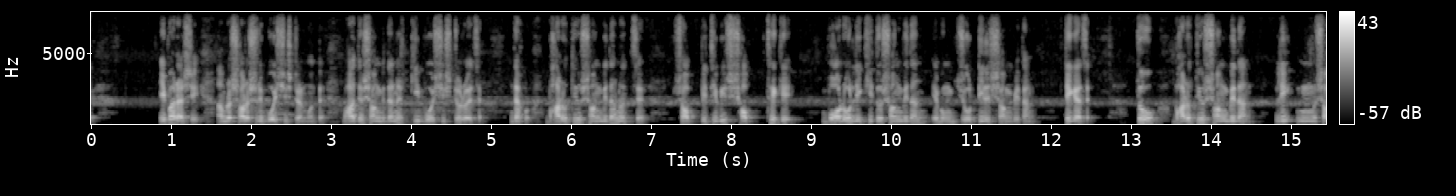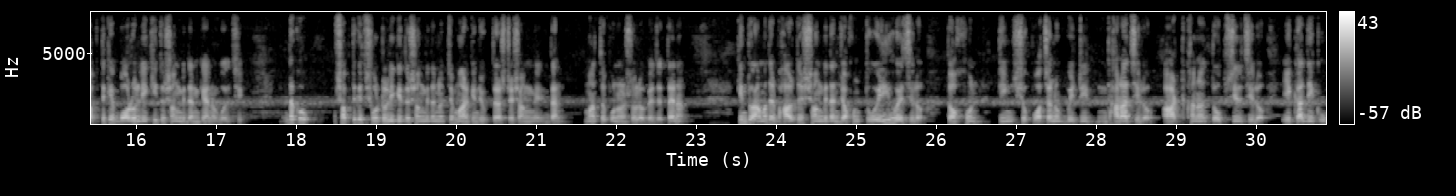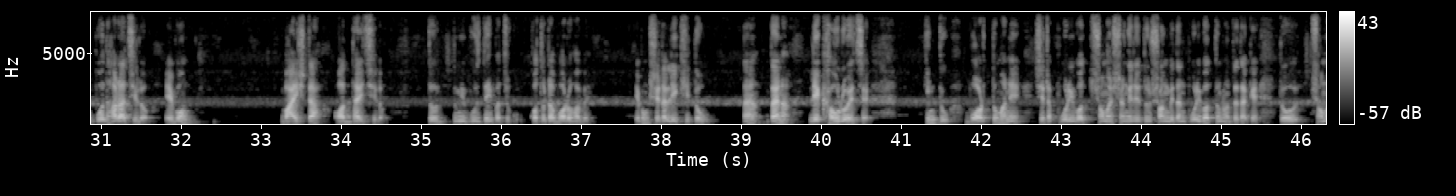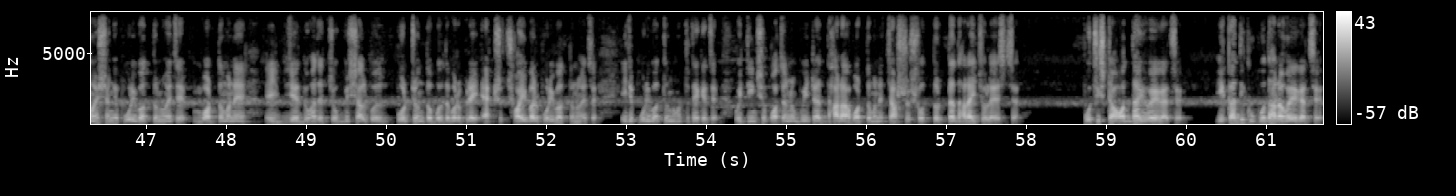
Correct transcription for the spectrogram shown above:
এবার আসি আমরা সরাসরি বৈশিষ্ট্যের মধ্যে। ভারতীয় সংবিধানের কি বৈশিষ্ট্য রয়েছে? দেখো, ভারতীয় সংবিধান হচ্ছে সব পৃথিবীর সব থেকে বড় লিখিত সংবিধান এবং জটিল সংবিধান। ঠিক আছে? তো ভারতীয় সংবিধান সব থেকে বড় লিখিত সংবিধান কেন বলছি? দেখো সব থেকে ছোট লিখিত সংবিধান হচ্ছে মার্কিন যুক্তরাষ্ট্রের সংবিধান, মাত্র পনেরো ষোলো পেজের, তাই না? কিন্তু আমাদের ভারতের সংবিধান যখন তৈরি হয়েছিল, তখন তিনশো পঁচানব্বইটি ধারা ছিল, আটখানা তফসিল ছিল, একাধিক উপধারা ছিল এবং বাইশটা অধ্যায় ছিল। তো তুমি বুঝতেই পারছ কতটা বড় হবে? এবং সেটা লিখিতও হ্যাঁ তাই না? লেখাও রয়েছে। কিন্তু বর্তমানে সেটা পরিবর্তন সময়ের সঙ্গে যেহেতু সংবিধান পরিবর্তন হতে থাকে, তো সময়ের সঙ্গে পরিবর্তন হয়েছে, বর্তমানে এই যে দু হাজার চব্বিশ সাল পর- পর্যন্ত বলতে পারো প্রায় একশো ছয় বার পরিবর্তন হয়েছে। এই যে পরিবর্তন হতে থেকেছে, ওই তিনশো পঁচানব্বইটা ধারা বর্তমানে চারশো সত্তরটা ধারায় চলে এসছে। পঁচিশটা অধ্যায় হয়ে গেছে, একাধিক উপধারা হয়ে গেছে,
